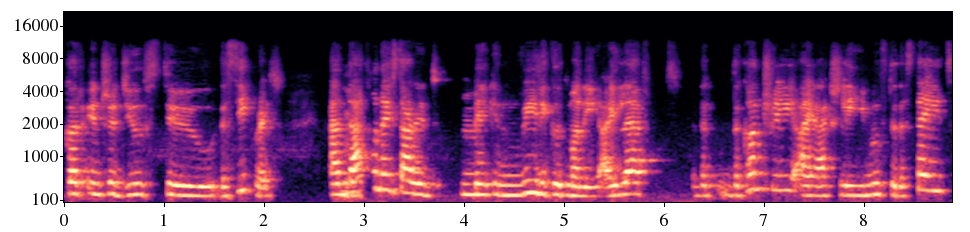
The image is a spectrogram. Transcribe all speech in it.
got introduced to The Secret, and mm that's when I started making really good money. I left the, the country. I actually moved to the states.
